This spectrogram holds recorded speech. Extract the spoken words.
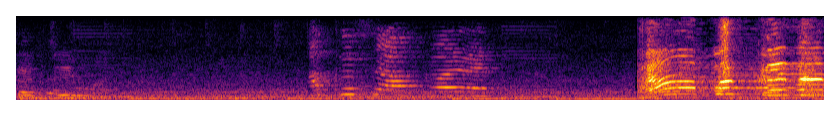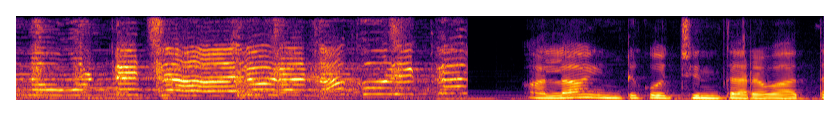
Cut చేయమా అలా ఇంటికి వచ్చిన తర్వాత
